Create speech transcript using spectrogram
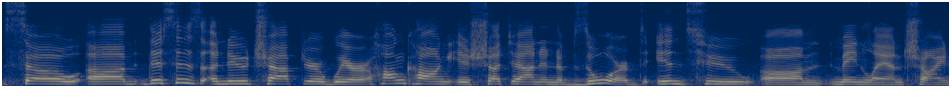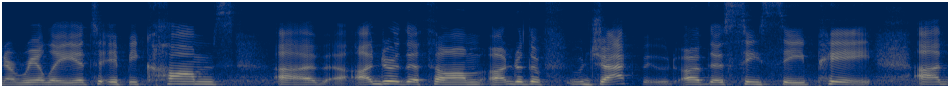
So um, this is a new chapter where Hong Kong is shut down and absorbed into um, mainland China. Really, it's, it becomes uh, under the thumb, under the jackboot of the CCP. Um,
